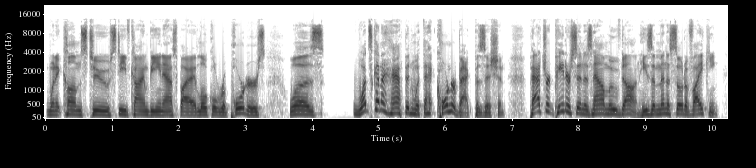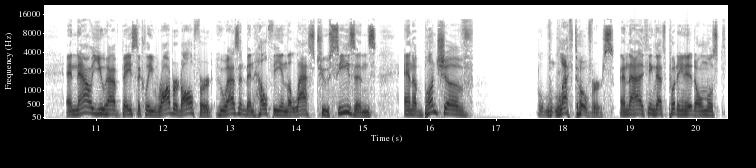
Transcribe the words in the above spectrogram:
when it comes to Steve Keim being asked by local reporters was what's going to happen with that cornerback position? Patrick Peterson has now moved on. He's a Minnesota Viking. And now you have basically Robert Alford, who hasn't been healthy in the last two seasons, and a bunch of leftovers. And I think that's putting it almost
